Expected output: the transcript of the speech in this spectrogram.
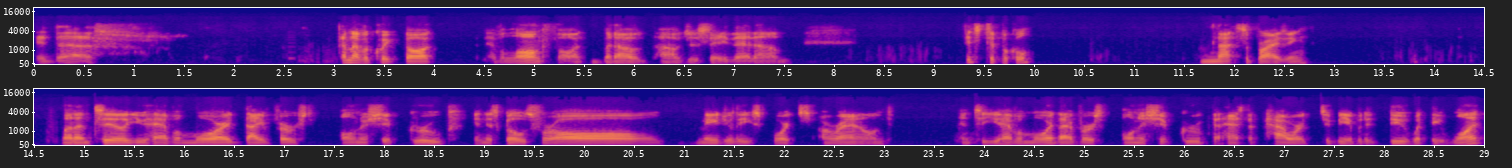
It does. I don't have a quick thought, have a long thought, but I'll I'll just say that um, it's typical, not surprising. But until you have a more diverse ownership group, and this goes for all major league sports around, until you have a more diverse ownership group that has the power to be able to do what they want,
